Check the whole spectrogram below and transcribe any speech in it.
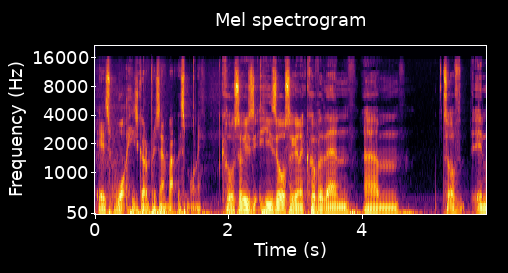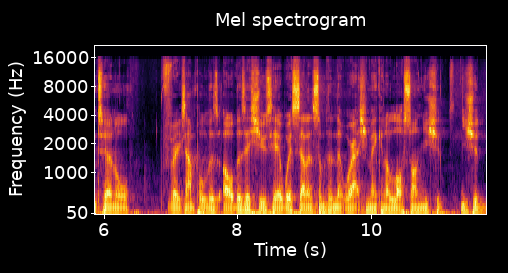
Is what he's got to present back this morning. Cool. So he's he's also going to cover then um, sort of internal. For example, there's oh there's issues here. We're selling something that we're actually making a loss on. You should you should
